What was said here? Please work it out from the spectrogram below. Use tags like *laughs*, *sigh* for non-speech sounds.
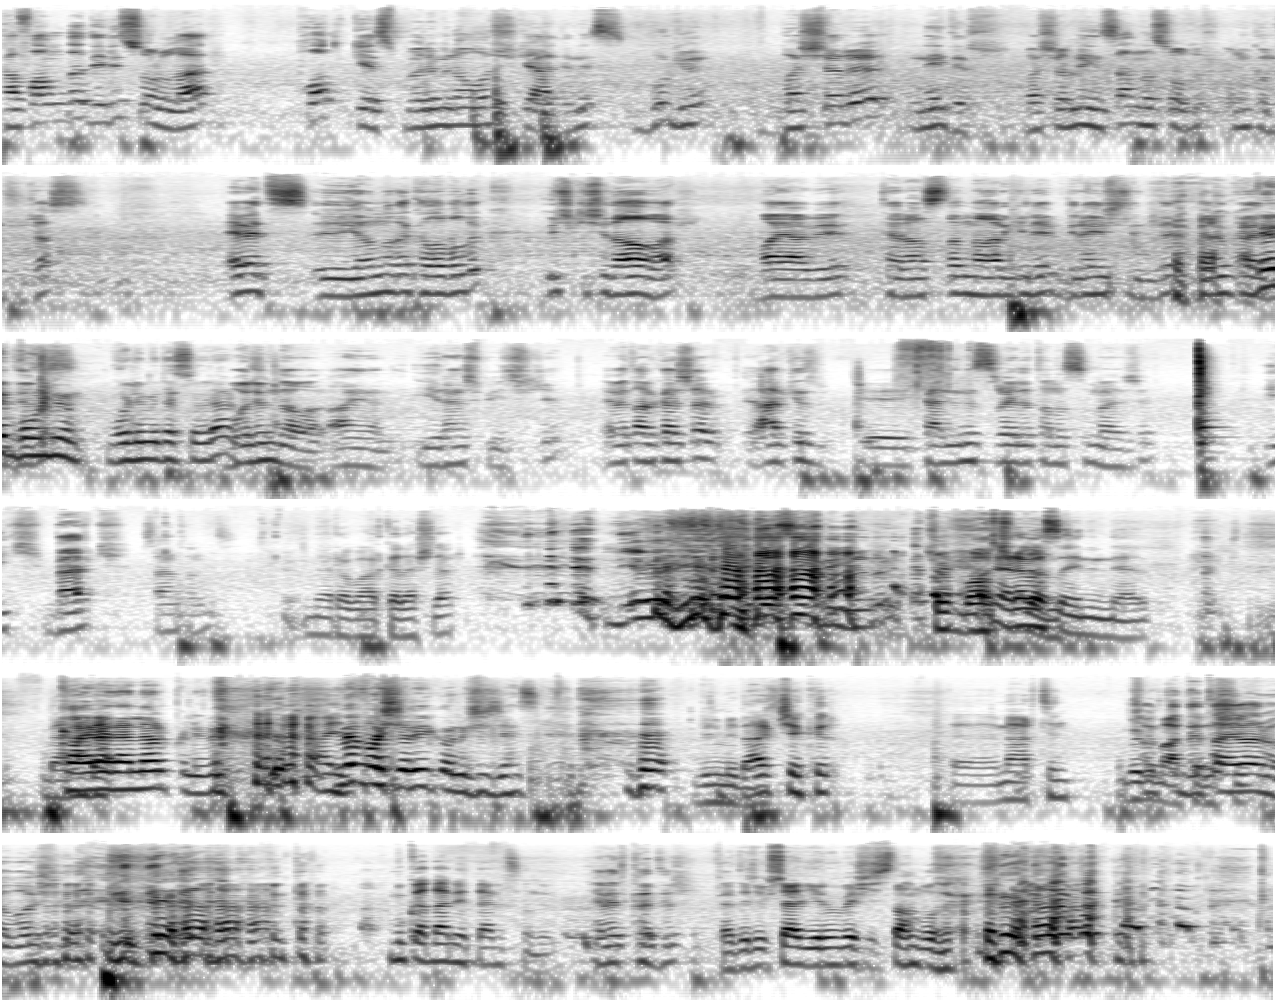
Kafamda Deli Sorular podcast bölümüne hoş geldiniz. Bugün başarı nedir? Başarılı insan nasıl olur? Onu konuşacağız. Evet, e, yanımda da kalabalık 3 kişi daha var. Bayağı bir terasta nargile bira eşliğinde bölüm *laughs* Ve kaydediyoruz. volüm. Volümü de söyler misin? Volüm de var aynen. İğrenç bir içki. Evet arkadaşlar herkes e, kendini sırayla tanısın bence. İlk Berk, sen tanıt. Merhaba arkadaşlar. *laughs* *laughs* Niye böyle? Çok mahcup Merhaba yalnız. sayın dinleyenler. Ben Kaybedenler kulübü. *laughs* Aynen. Ve başarıyı konuşacağız. Bilmedim. Berk Çakır, e, Mert'in bölüm Çok da arkadaşı. detay verme boş. ver. *laughs* Bu kadar yeterli sanırım. Evet Kadir. Kadir Yüksel 25 İstanbul.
